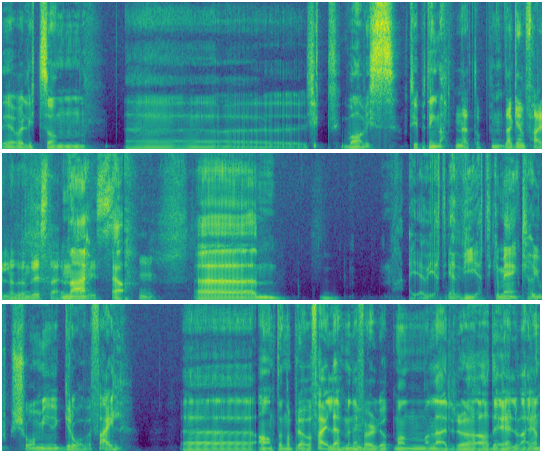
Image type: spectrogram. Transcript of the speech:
det var litt sånn uh, Shit, hva hvis-type ting, da. Nettopp. Det er ikke en feil nødvendigvis. det er en Mm. Nei, bevis. ja. uh, nei, jeg vet, jeg vet ikke om jeg egentlig har gjort så mye grove feil. Uh, annet enn å prøve og feile, men jeg føler jo at man, man lærer av det hele veien.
